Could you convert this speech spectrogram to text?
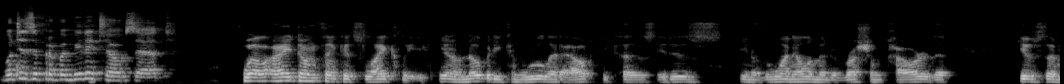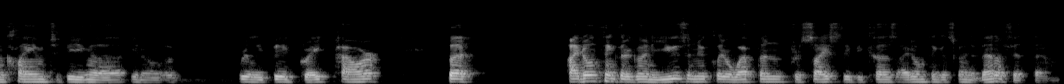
what is the probability of that? Well, I don't think it's likely. You know, nobody can rule it out because it is, you know, the one element of Russian power that gives them claim to being a, you know, a really big, great power. But I don't think they're going to use a nuclear weapon precisely because I don't think it's going to benefit them.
